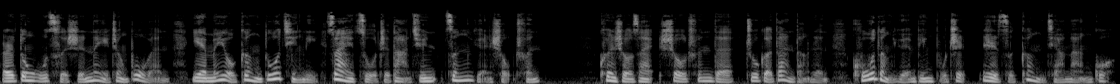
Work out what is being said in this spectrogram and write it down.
而东吴此时内政不稳，也没有更多精力再组织大军增援寿春。困守在寿春的诸葛诞等人苦等援兵不至，日子更加难过。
